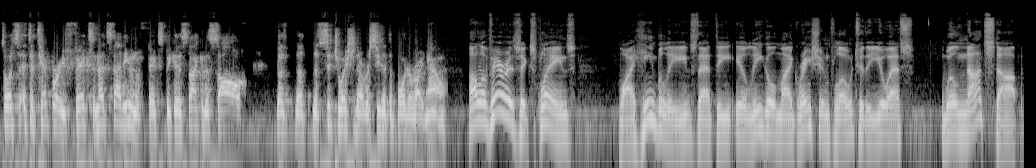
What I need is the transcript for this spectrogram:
So it's, it's a temporary fix, and that's not even a fix because it's not going to solve the, the, the situation that we're seeing at the border right now. Olivares explains why he believes that the illegal migration flow to the U.S. will not stop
